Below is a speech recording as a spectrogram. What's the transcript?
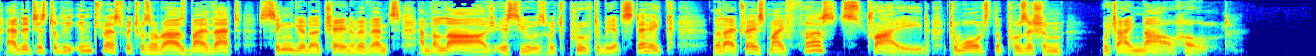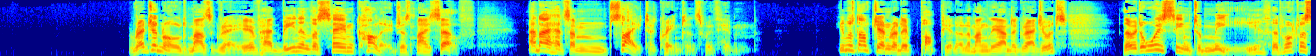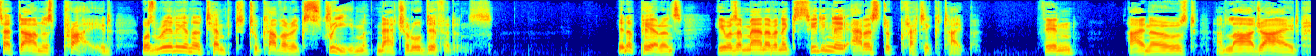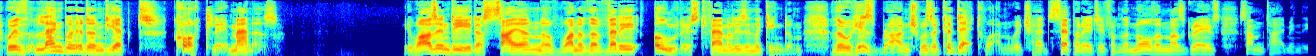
And it is to the interest which was aroused by that singular chain of events and the large issues which proved to be at stake that I trace my first stride towards the position which I now hold. Reginald Musgrave had been in the same college as myself, and I had some slight acquaintance with him. He was not generally popular among the undergraduates, though it always seemed to me that what was set down as pride was really an attempt to cover extreme natural diffidence. In appearance, he was a man of an exceedingly aristocratic type, thin, high-nosed, and large-eyed, with languid and yet courtly manners. He was indeed a scion of one of the very oldest families in the kingdom, though his branch was a cadet one which had separated from the northern Musgraves some time in the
